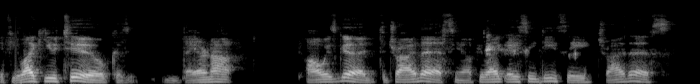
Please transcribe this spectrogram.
if you like U2, because they are not always good, to try this. You know, if you like ACDC, try this.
